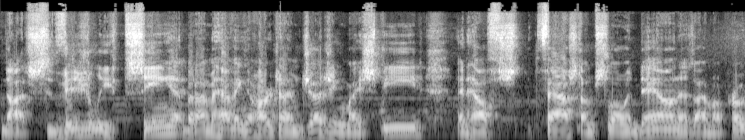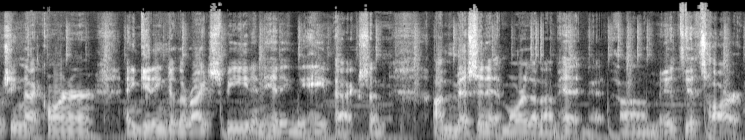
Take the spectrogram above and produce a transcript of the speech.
not visually seeing it, but I'm having a hard time judging my speed and how f- fast I'm slowing down as I'm approaching that corner and getting to the right speed and hitting the apex. And I'm missing it more than I'm hitting it. Um, it's it's hard.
